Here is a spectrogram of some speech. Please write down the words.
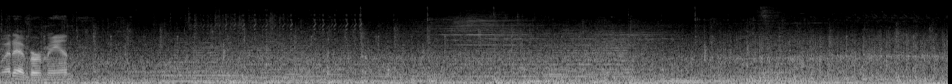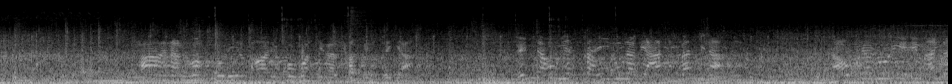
Whatever, man. حان الوقت لإظهار قوتنا الحقيقية إنهم يستهينون بعزيمتنا 我们要努力，很难。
